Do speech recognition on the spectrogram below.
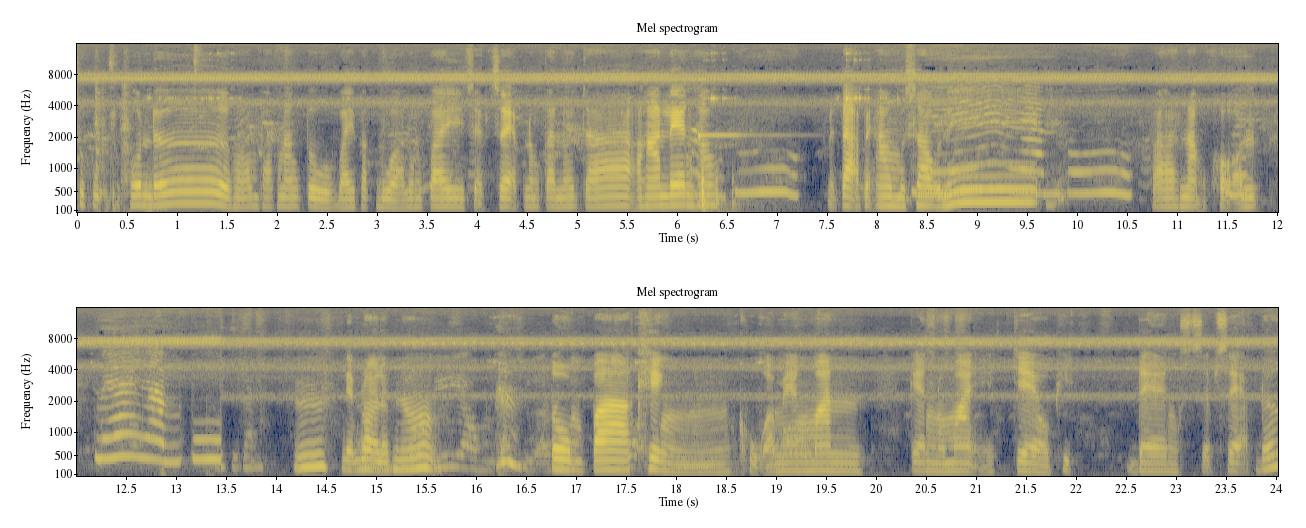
สุขุสุขคนเด้อหอมผักนางตู่ใบผักบัวลงไปแสบๆน้ำกันเนาะจ้าอาหารแรงเฮา ไปตาไปเอามือเสานี่ปลาหนำขอนแม่ยำปูอืมเรียบร้อยเลยพี่น้องต้มปลาเข่งขัวแมงมัน แกงหน่อไม้แจ่วพริกแดงแสบๆเด้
